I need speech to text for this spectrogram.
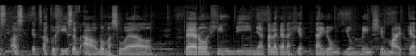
it's a, it's a cohesive album as well pero hindi niya talaga na hit na yung yung mainstream market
